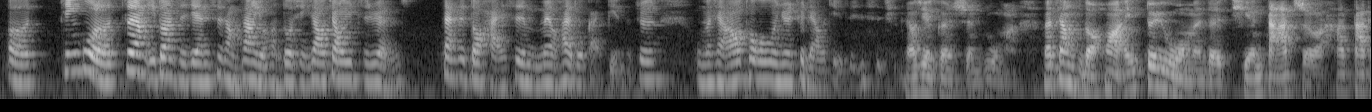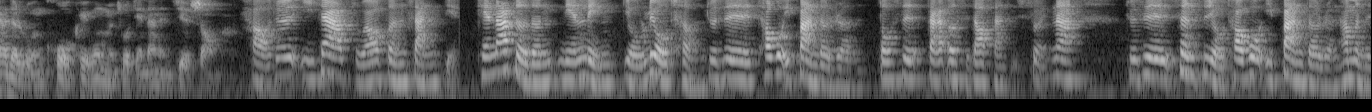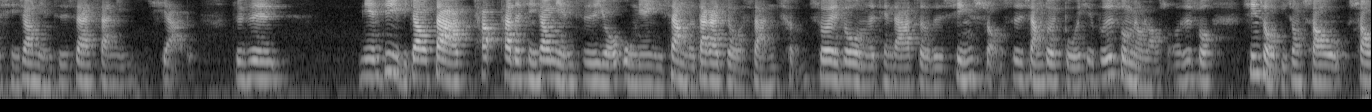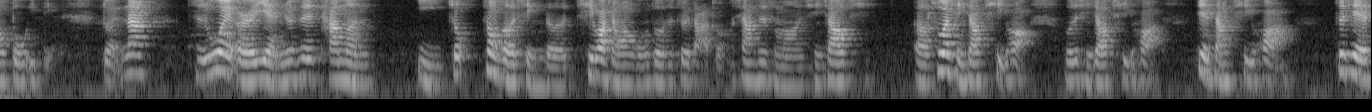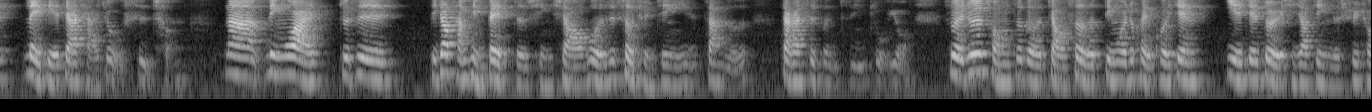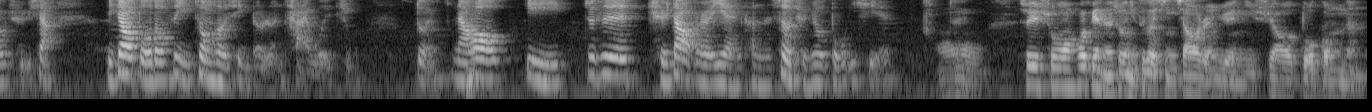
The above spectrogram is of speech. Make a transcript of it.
呃，经过了这样一段时间，市场上有很多行销教育资源，但是都还是没有太多改变的。就是我们想要透过问卷去了解这件事情，了解更深入嘛？那这样子的话，哎，对于我们的填答者啊，他大概的轮廓可以为我们做简单的介绍吗？好，就是以下主要分三点。填答者的年龄有六成，就是超过一半的人都是大概二十到三十岁，那就是甚至有超过一半的人，他们的行销年资是在三年以下的，就是年纪比较大，他他的行销年资有五年以上的，大概只有三成。所以说，我们的填答者的新手是相对多一些，不是说没有老手，而是说新手比重稍稍多一点。对，那职位而言，就是他们。以综综合型的企划相关工作是最大众，像是什么行销企呃数位行销企划或者行销企划、电商企划这些类别加起来就有四成。那另外就是比较产品 base 的行销或者是社群经营也占了大概四分之一左右。所以就是从这个角色的定位就可以窥见业界对于行销经营的需求取向比较多都是以综合型的人才为主。对，然后以就是渠道而言，可能社群又多一些。哦，所以说会变成说，你这个行销人员你需要多功能。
